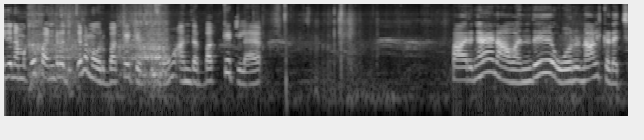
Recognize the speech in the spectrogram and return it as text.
இது நமக்கு பண்ணுறதுக்கு நம்ம ஒரு பக்கெட் எடுத்துக்கிறோம். அந்த பக்கெட்டில் பாருங்கள் நான் வந்து ஒரு நாள் கிடச்ச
